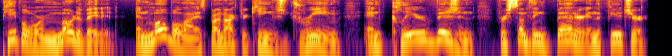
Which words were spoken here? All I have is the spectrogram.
people were motivated and mobilized by Dr. King's dream and clear vision for something better in the future,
